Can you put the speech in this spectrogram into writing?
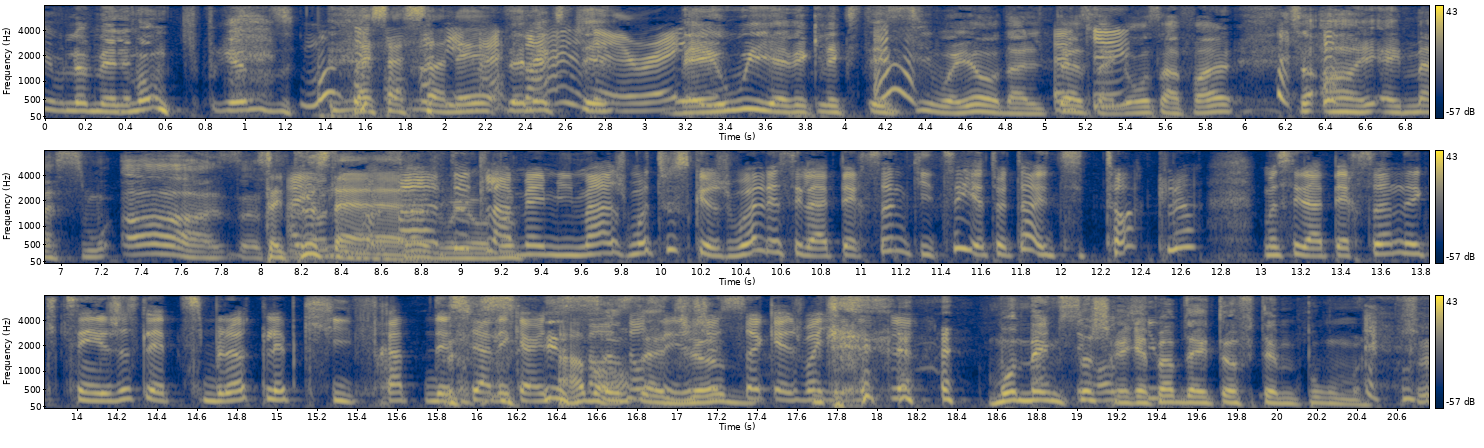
rave, là, mais le monde qui prenne du... Ben, ça sonnait... de des raves? Ben oui, avec l'ecstasy, voyons, dans le temps, c'est une grosse affaire. Ça, ah, hey, masse-moi. Ah, ça, C'est plus des la- massages, Ah, voyons toute la même image. Moi, tout ce que je vois, là, c'est la personne qui, tu sais, il y a tout le temps un petit toc, là. Moi, c'est la personne là, qui tient juste le petit bloc, là, puis qui frappe dessus avec un sa C'est juste ça que je vois. Moi, même Ah, ça, c'est je serais capable d'être off tempo, moi.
